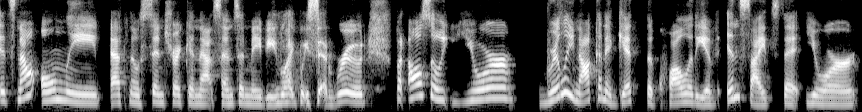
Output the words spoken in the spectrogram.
it's not only ethnocentric in that sense, and maybe, like we said, rude, but also you're really not going to get the quality of insights that you're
